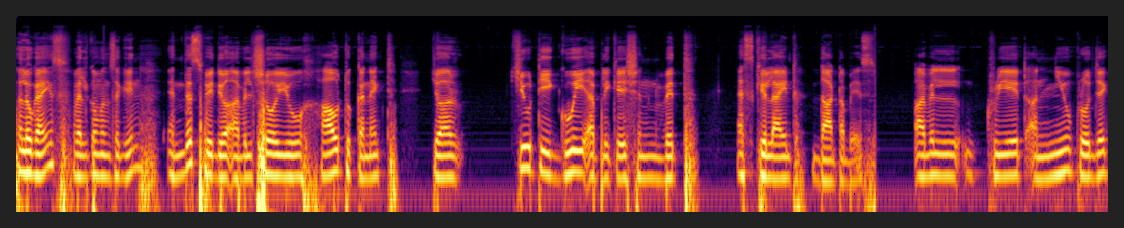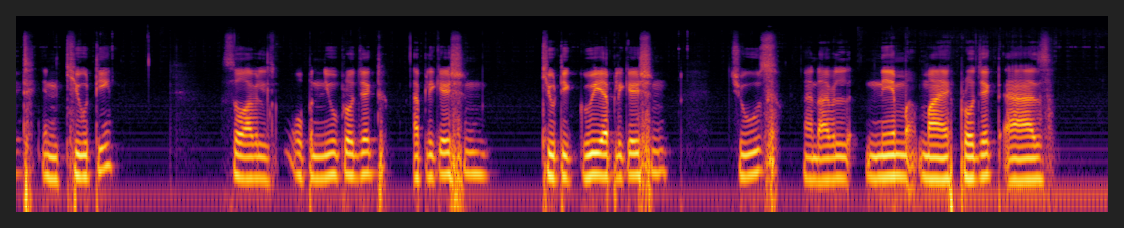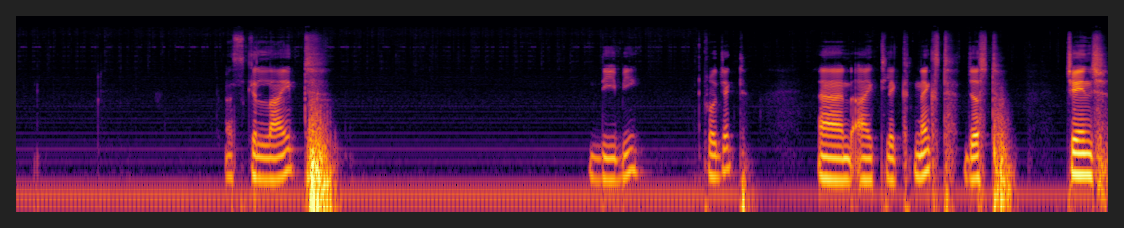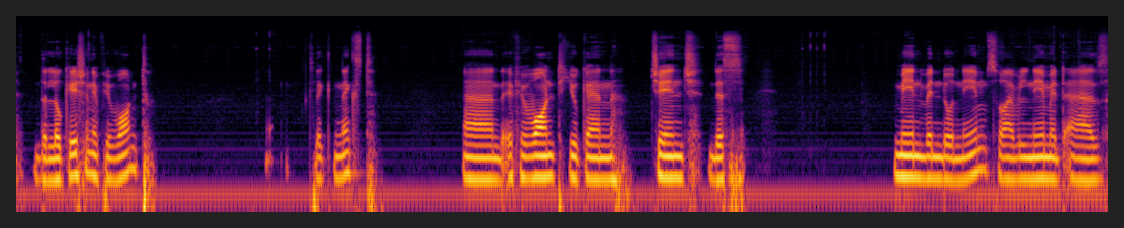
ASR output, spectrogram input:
Hello guys, welcome once again. In this video, I will show you how to connect your Qt GUI application with SQLite database. I will create a new project in Qt. So I will open new project, application, Qt GUI application, choose and I will name my project as SQLite DB project. And I click next. Just change the location if you want. Click next. And if you want you can change this main window name. So I will name it as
